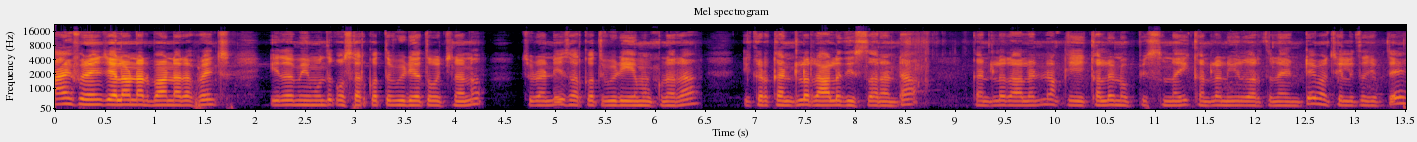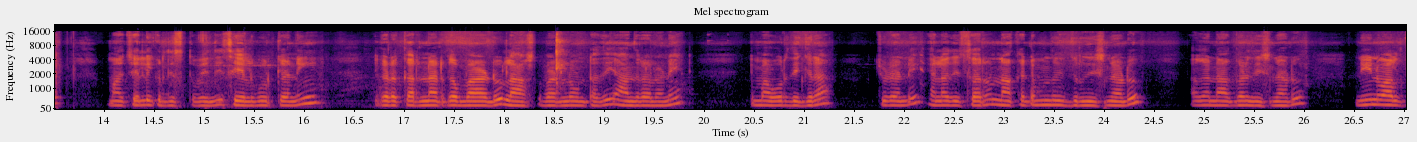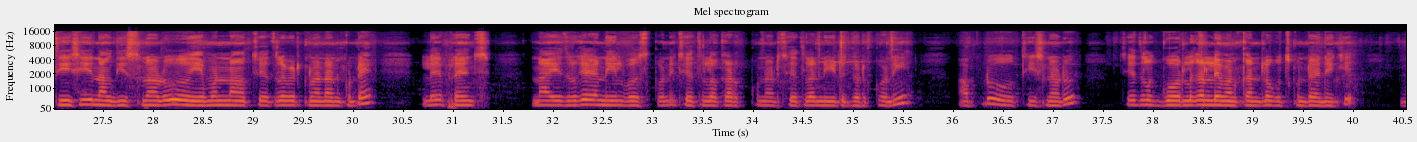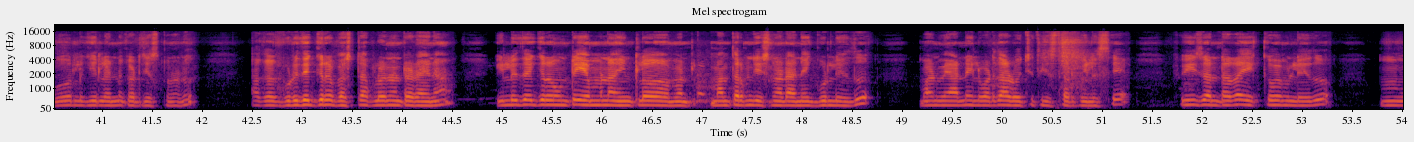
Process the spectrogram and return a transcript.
Hi friends ఎలా ఉన్నారు? బాగున్నారా ఫ్రెండ్స్? ఈరోజు మీ ముందుకు ఒకసారి కొత్త వీడియోతో వచ్చినాను. చూడండి సరికొత్త వీడియో ఏమనుకున్నారా? ఇక్కడ కంట్లో రాళ్ళు తీస్తారంట. కంట్లో రాళ్ళంటే నాకు ఈ కళ్ళు నొప్పిస్తున్నాయి కంట్లో నీళ్ళు కారుతున్నాయంటే మా చెల్లితో చెప్తే మా చెల్లి ఇక్కడ తీసుకుపోయింది సేలుగూరుకి అని ఇక్కడ కర్ణాటక బార్డు లాస్ట్ బార్డులో ఉంటుంది ఆంధ్రాలోని మా ఊరి దగ్గర. చూడండి ఎలా తీస్తారు? నాకంటే ముందు ఇద్దరు తీసినాడు అలా నాకు కూడా తీసినాడు. నేను వాళ్ళకి తీసి నాకు తీస్తున్నాడు ఏమన్నా చేతిలో పెట్టుకున్నాడు అనుకుంటే లే ఫ్రెండ్స్ నా ఎదురుగా నీళ్ళు పోసుకొని చేతిలో కడుక్కున్నాడు చేతిలో నీట్గా కడుక్కొని అప్పుడు తీసినాడు. చేతులకు గోర్లు కానీ లేవని కంట్లో గుచ్చుకుంటే ఆయనకి గోర్లు గీర్లు అన్నీ కట్ చేసుకున్నాడు. అక్కడ గుడి దగ్గర బస్ స్టాప్లోనే ఉంటాడు ఆయన. ఇల్లు దగ్గర ఉంటే ఏమన్నా ఇంట్లో మంట- మంత్రం చేసినాడు అనేది కూడా లేదు. మనం ఏడ నిలబడితే ఆడ వచ్చి తీస్తాడు పిలిస్తే. ఫీజు అంటారా? ఎక్కువేం లేదు.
